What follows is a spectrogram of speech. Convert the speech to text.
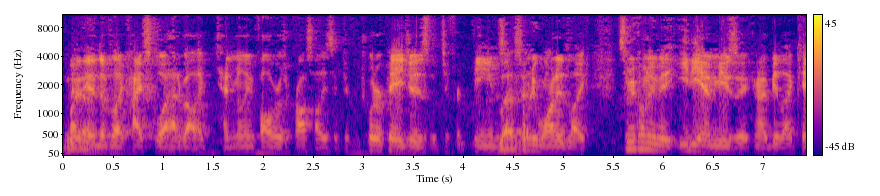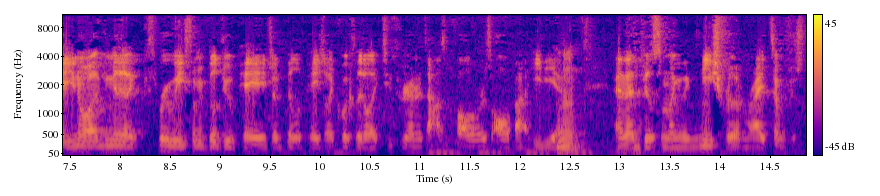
by yeah. the end of like high school, I had about like 10 million followers across all these like different Twitter pages with different themes. Like, somebody wanted like somebody coming to me with EDM music, and I'd be like, "Hey, you know what? Give me like three weeks. Let me build you a page. I'd build a page like quickly to like two, three hundred thousand followers, all about EDM, mm. and then build something like niche for them. Right? So I'm just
